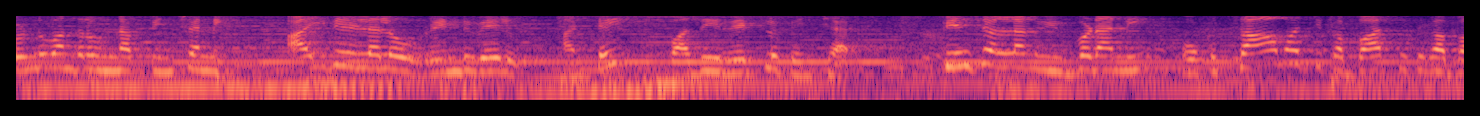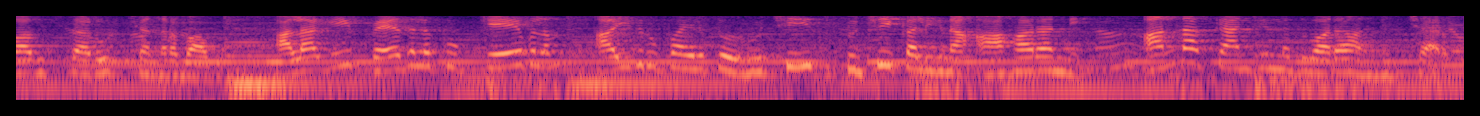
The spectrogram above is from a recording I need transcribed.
రెండు వందలు ఉన్న పింఛన్ని ఐదేళ్ళలో రెండు వేలు అంటే పది రెట్లు పెంచారు. పింఛన్లను ఇవ్వడాన్ని ఒక సామాజిక బాధ్యతగా భావిస్తారు చంద్రబాబు. అలాగే పేదలకు కేవలం ఐదు రూపాయలతో రుచి శుచి కలిగిన ఆహారాన్ని అన్న క్యాంటీన్ల ద్వారా అందించారు.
